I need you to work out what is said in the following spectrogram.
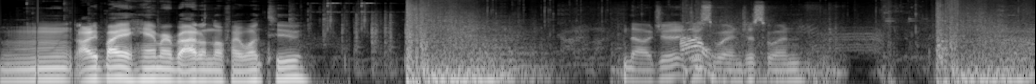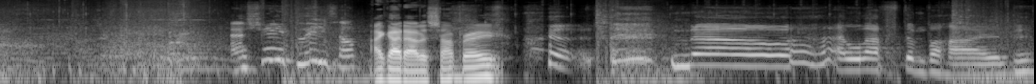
Mm, I'd buy a hammer, but I don't know if I want to. No, ju just win, just win. Ashley, please help. I got out of ShopRite. no, I left them behind.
